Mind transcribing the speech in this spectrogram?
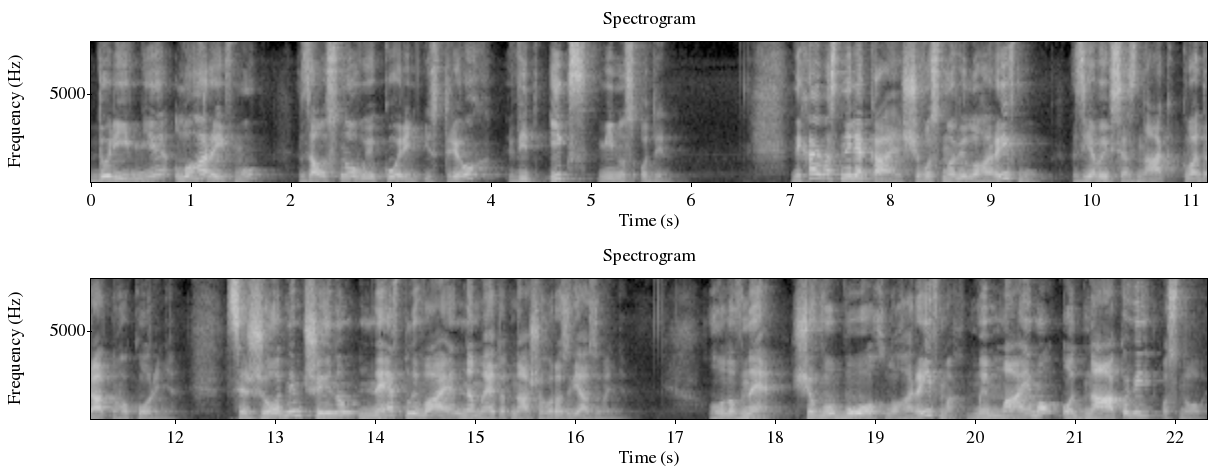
дорівнює логарифму за основою корінь із 3 від х мінус 1. Нехай вас не лякає, що в основі логарифму з'явився знак квадратного кореня. Це жодним чином не впливає на метод нашого розв'язування. Головне, що в обох логарифмах ми маємо однакові основи.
